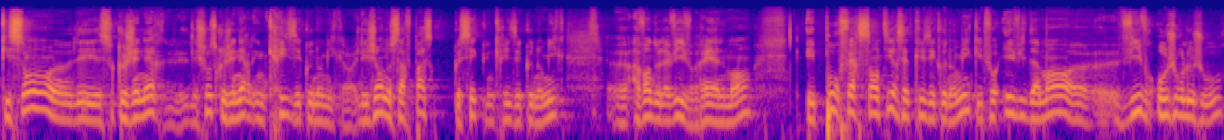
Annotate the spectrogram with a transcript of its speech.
qui sont euh, les, choses que génère une crise économique. les gens ne savent pas ce que c'est qu'une crise économique euh, avant de la vivre réellement. Et pour faire sentir cette crise économique, il faut évidemment euh, vivre au jour le jour.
